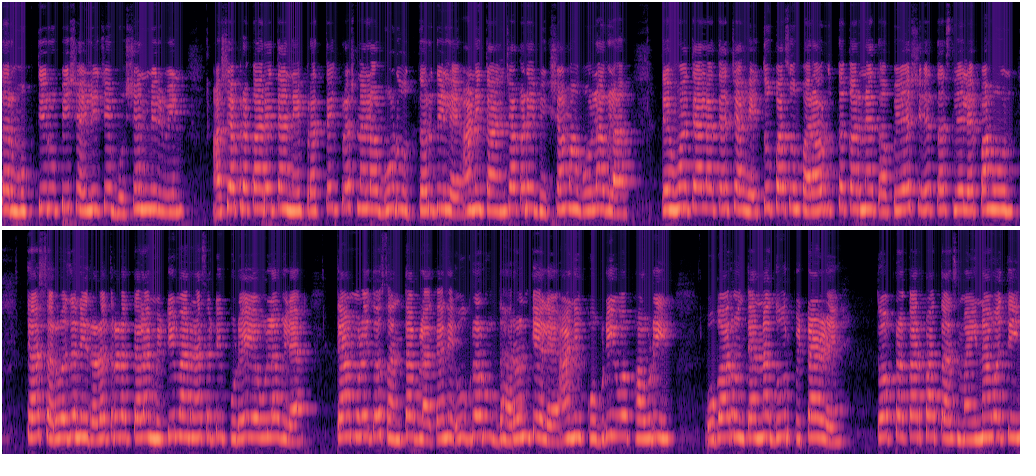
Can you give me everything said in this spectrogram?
तर मुक्तिरूपी शैलीचे भूषण मिरवीन. अशा प्रकारे त्याने प्रत्येक प्रश्नाला गूढ उत्तर दिले आणि त्यांच्याकडे भिक्षा मागू लागला. तेव्हा त्याला त्याच्या हेतूपासून परावृत्त करण्यात अपयश येत असलेले पाहून त्या सर्वजणी रडत रडत त्याला मिठी मारण्यासाठी पुढे येऊ लागल्या. त्यामुळे तो संतापला. त्याने उग्र रूप धारण केले आणि कुबडी व फावडी उगारून त्यांना दूर पिटाळले. तो प्रकार पाहताच मैनावती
